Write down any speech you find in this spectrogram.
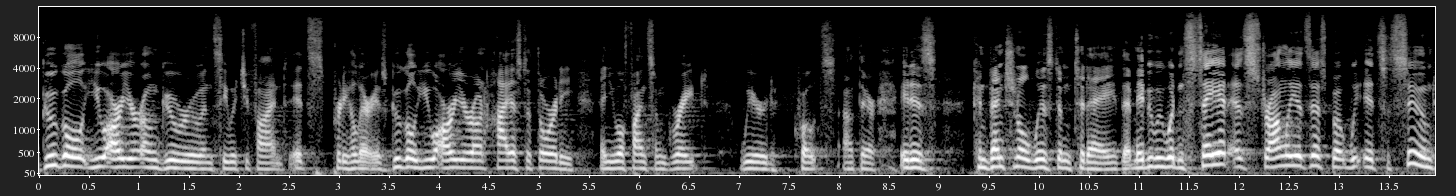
Google, you are your own guru, and see what you find. It's pretty hilarious. Google, you are your own highest authority, and you will find some great, weird quotes out there. It is conventional wisdom today that maybe we wouldn't say it as strongly as this, but we, it's assumed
